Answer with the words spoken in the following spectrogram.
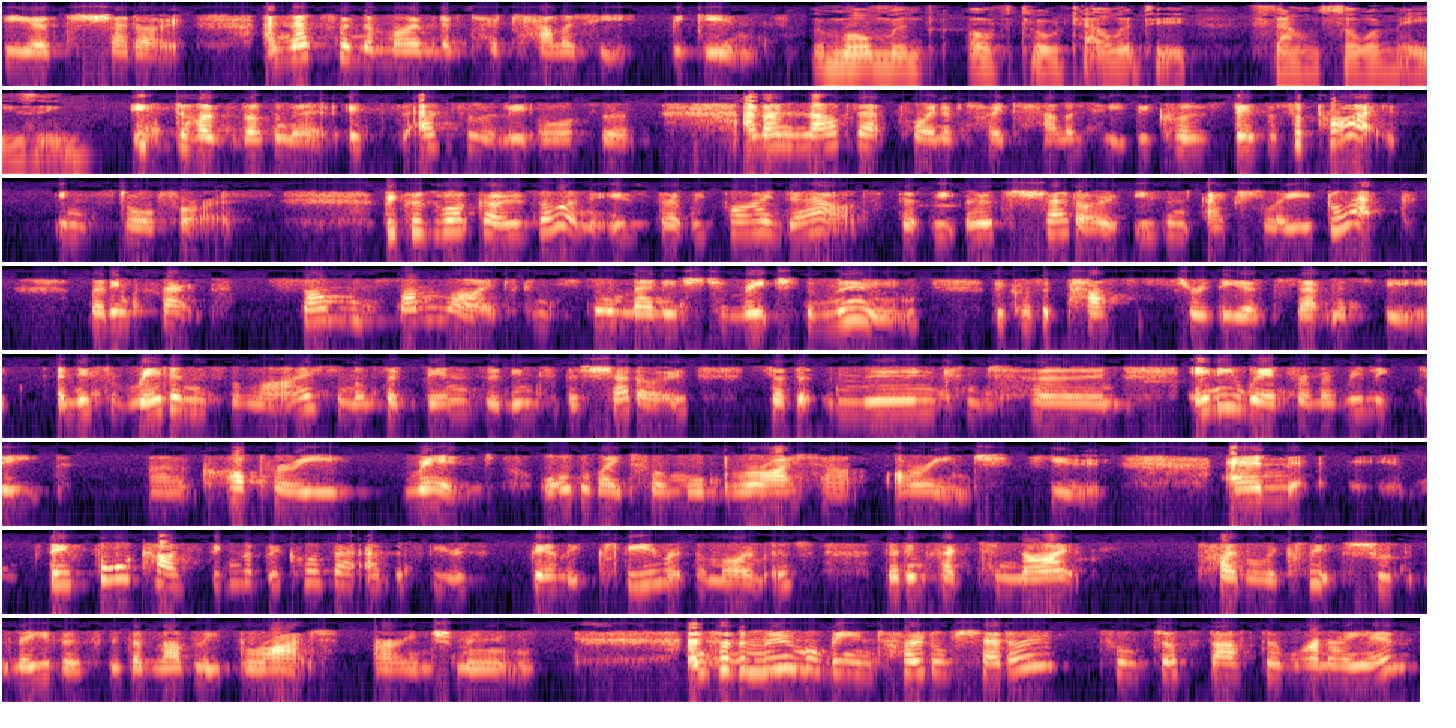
the Earth's shadow. And that's when the moment of totality begins. The moment of totality sounds so amazing. It does, doesn't it? It's absolutely awesome. And I love that point of totality because there's a surprise in store for us. Because what goes on is that we find out that the Earth's shadow isn't actually black. That in fact, some sunlight can still manage to reach the moon because it passes through the Earth's atmosphere. And this reddens the light and also bends it into the shadow so that the moon can turn anywhere from a really deep uh, coppery red all the way to a more brighter orange hue. And they're forecasting that because our atmosphere is fairly clear at the moment, that in fact tonight's total eclipse should leave us with a lovely bright orange moon. And so the moon will be in total shadow till just after 1am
